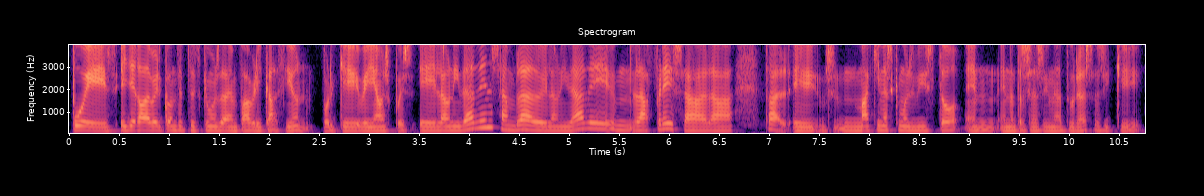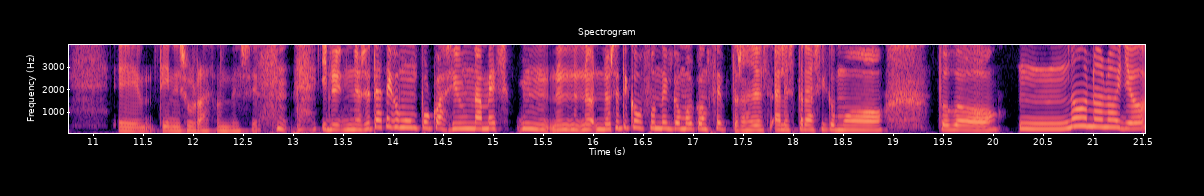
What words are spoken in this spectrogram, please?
pues he llegado a ver conceptos que hemos dado en fabricación, porque veíamos pues eh, la unidad de ensamblado y la unidad de mm, la fresa, la tal, eh, máquinas que hemos visto en, en otras asignaturas, así que eh, tiene su razón de ser. ¿Y no, no se te hace como un poco así una mezcla? No, no se te confunden como conceptos al, al estar así como todo...? Mm, No, no, no, yo,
